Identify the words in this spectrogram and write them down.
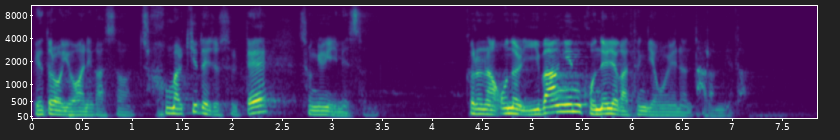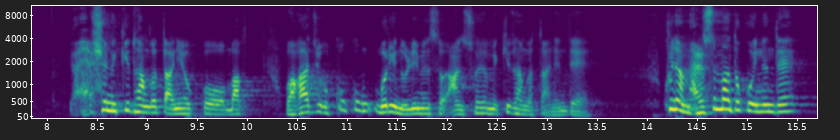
베드로 요한이 가서 정말 기도해 줬을 때 성령이 임했습니다. 그러나 오늘 이방인 고넬려 같은 경우에는 다릅니다. 열심히 기도한 것도 아니었고 막 와가지고 꾹꾹 머리 눌리면서 안수하며 기도한 것도 아닌데 그냥 말씀만 듣고 있는데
